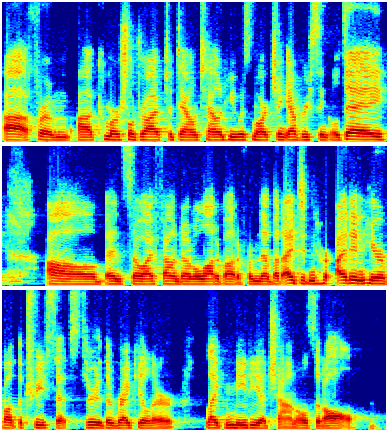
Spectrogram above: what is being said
uh, from uh, Commercial Drive to downtown. He was marching every single day, um, and so I found out a lot about it from them. But I didn't. Hear, I didn't hear about the tree sits through the regular like media channels at all.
